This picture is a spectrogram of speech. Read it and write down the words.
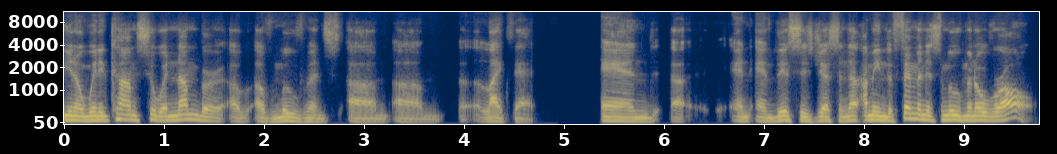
you know, when it comes to a number of of movements um, um, uh, like that, and uh, and and this is just another. I mean, the feminist movement overall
